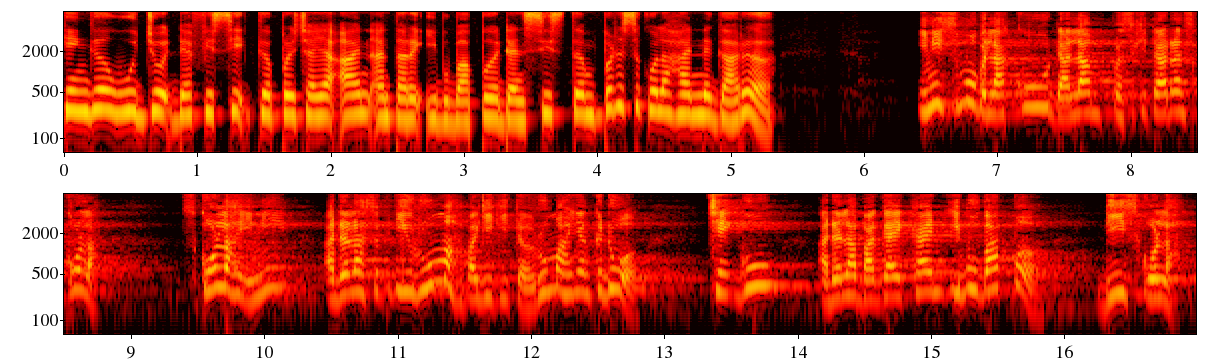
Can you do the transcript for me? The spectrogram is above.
hingga wujud defisit kepercayaan antara ibu bapa dan sistem persekolahan negara. Ini semua berlaku dalam persekitaran sekolah. Sekolah ini adalah seperti rumah bagi kita, rumah yang kedua. Cikgu adalah bagaikan ibu bapa di sekolah.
